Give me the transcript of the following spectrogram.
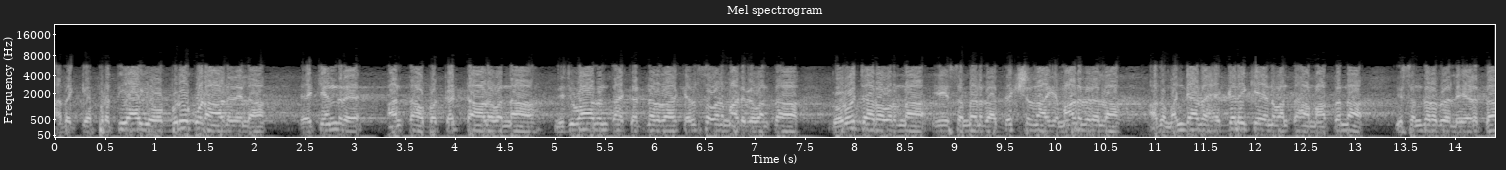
ಅದಕ್ಕೆ ಪ್ರತಿಯಾಗಿ ಒಬ್ಬರೂ ಕೂಡ ಆಡಲಿಲ್ಲ. ಯಾಕೆಂದ್ರೆ ಅಂತಹ ಒಬ್ಬ ಕಟ್ಟ ಆಳವನ್ನ ನಿಜವಾದಂತಹ ಕಟ್ಟಡದ ಕೆಲಸವನ್ನು ಮಾಡಿರುವಂತಹ ಗೌರವಚಾರ್ ಅವರನ್ನ ಈ ಸಮ್ಮೇಳನದ ಅಧ್ಯಕ್ಷರನ್ನಾಗಿ ಮಾಡಿದ್ರಲ್ಲ, ಅದು ಮಂಡ್ಯದ ಹೆಗ್ಗಳಿಕೆ ಎನ್ನುವಂತಹ ಮಾತನ್ನ ಈ ಸಂದರ್ಭದಲ್ಲಿ ಹೇಳ್ತಾ,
